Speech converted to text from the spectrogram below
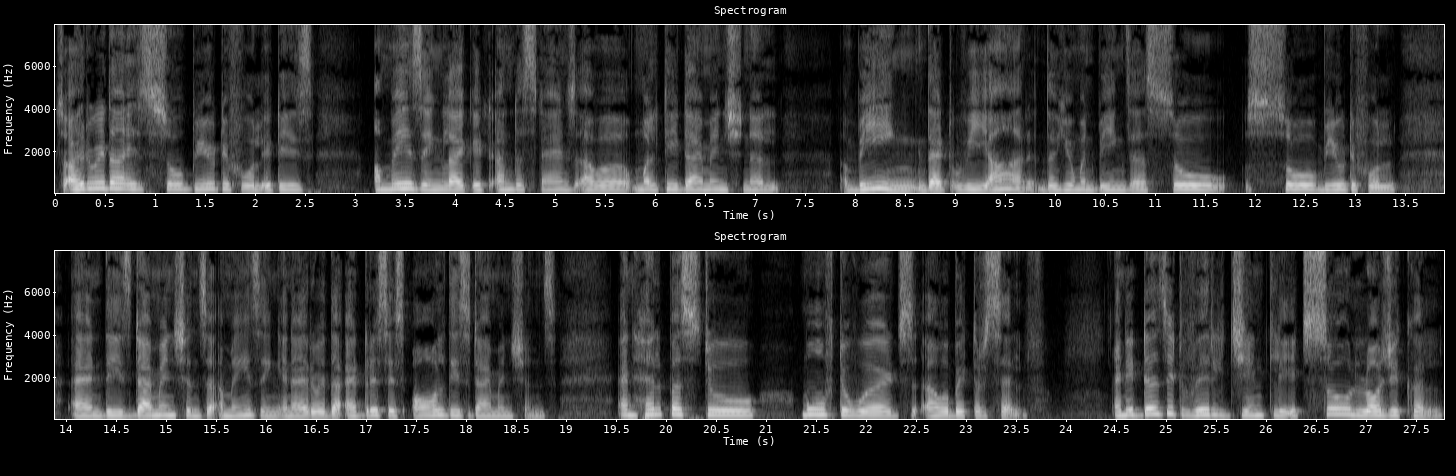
So Ayurveda is so beautiful. It is amazing. Like it understands our multi-dimensional being that we are the human beings are so so beautiful and these dimensions are amazing. And ayurveda addresses all these dimensions and help us to move towards our better self. And it does it very gently. It's so logical.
